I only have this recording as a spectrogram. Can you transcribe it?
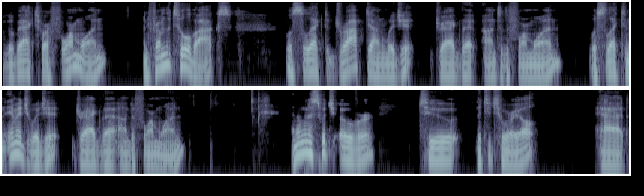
We'll go back to our form one, and from the toolbox, we'll select a drop-down widget, drag that onto the form one. We'll select an image widget, drag that onto form one. And I'm going to switch over to the tutorial at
